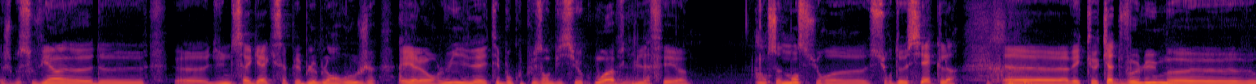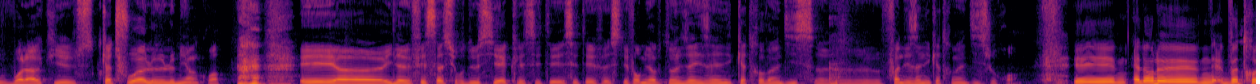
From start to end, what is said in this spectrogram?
je me souviens de, d'une saga qui s'appelait Bleu, Blanc, Rouge. Et alors lui, il a été beaucoup plus ambitieux que moi, parce qu'il l'a fait non seulement sur, euh, sur deux siècles, euh, avec quatre volumes, euh, voilà, qui est quatre fois le, mien, quoi. et il avait fait ça sur deux siècles, et c'était, c'était, c'était formidable dans les années 90, fin des années 90, je crois. Et alors, le, votre,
